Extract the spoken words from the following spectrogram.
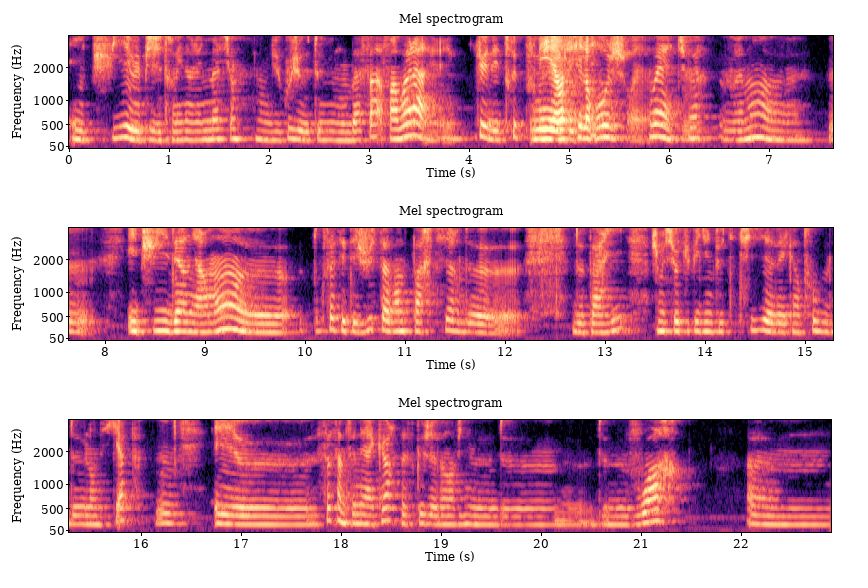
Et puis, euh, puis j'ai travaillé dans l'animation. Donc du coup, j'ai obtenu mon BAFA. Enfin voilà, que des trucs. Mais un fil rouge. Ouais, ouais tu vois, vraiment. Mm. Et puis dernièrement, euh, donc ça c'était juste avant de partir de, de Paris, je me suis occupée d'une petite fille avec un trouble de l'handicap. Mm. Et euh, ça, ça me tenait à cœur parce que j'avais envie de me, de, me voir, euh,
